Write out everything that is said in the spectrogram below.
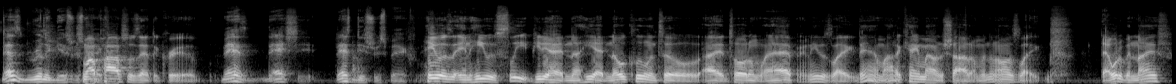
That's really disrespectful. my pops was at the crib. That's that shit. That's disrespectful. He was and he was asleep. He had no he had no clue until I had told him what happened. He was like, "Damn, I'd have came out and shot him." And then I was like, "That would have been nice."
